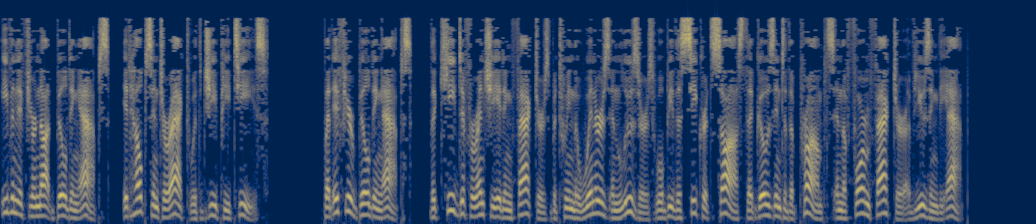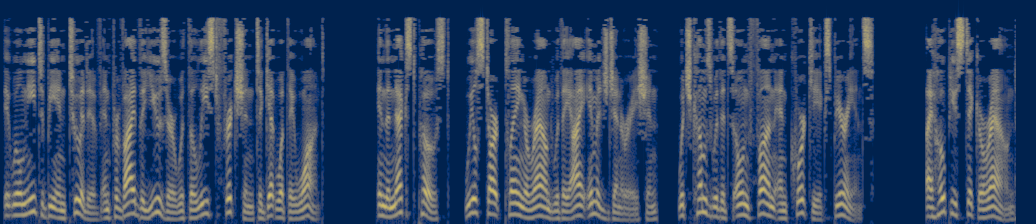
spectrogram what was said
Even if you're not building apps, it helps interact with GPTs. But if you're building apps, the key differentiating factors between the winners and losers will be the secret sauce that goes into the prompts and the form factor of using the app. It will need to be intuitive and provide the user with the least friction to get what they want. In the next post, we'll start playing around with AI image generation, which comes with its own fun and quirky experience. I hope you stick around,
